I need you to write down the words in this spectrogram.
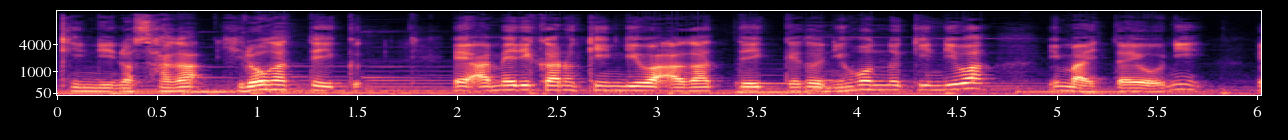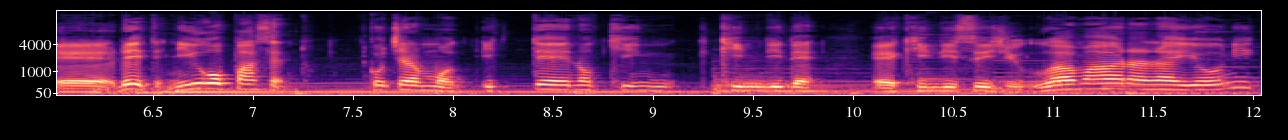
金利の差が広がっていく。え、アメリカの金利は上がっていくけど、日本の金利は今言ったように、えー、0.25%。こちらも一定の金金利で、えー、金利水準上回らないように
